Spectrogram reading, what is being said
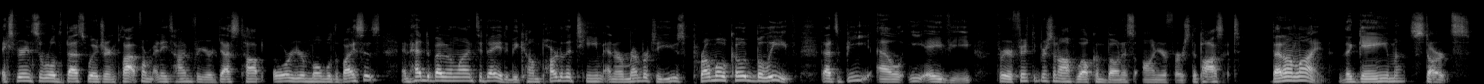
Experience the world's best wagering platform anytime for your desktop or your mobile devices and head to BetOnline today to become part of the team and remember to use promo code BLEAV. That's B L E A V for your 50% off welcome bonus on your first deposit. BetOnline, the game starts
